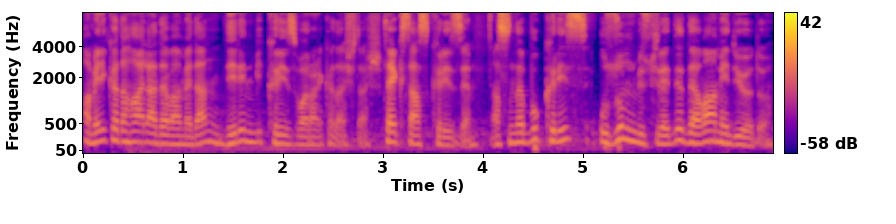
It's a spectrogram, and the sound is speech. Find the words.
Amerika'da hala devam eden derin bir kriz var arkadaşlar. Texas krizi. Aslında bu kriz uzun bir süredir devam ediyordu.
